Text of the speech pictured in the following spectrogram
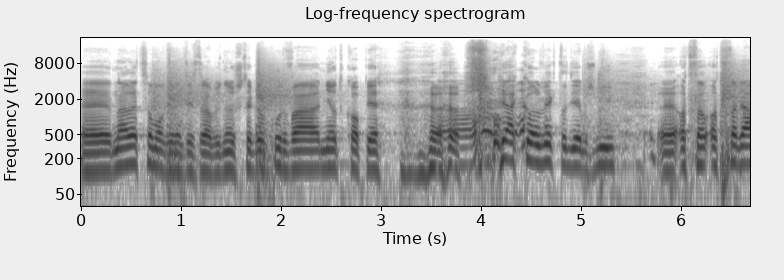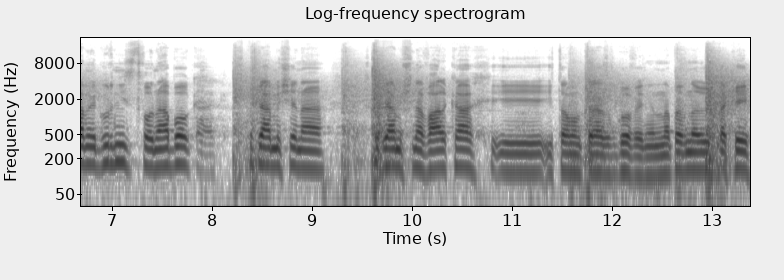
E, No ale co mogę więcej zrobić? No już tego kurwa nie odkopię. Jakkolwiek to nie brzmi. E, odsta- odstawiamy górnictwo na bok, Tak. Skupiamy się na, skupiamy się na walkach i, i to mam teraz w głowie. Nie? No Na pewno już takiej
